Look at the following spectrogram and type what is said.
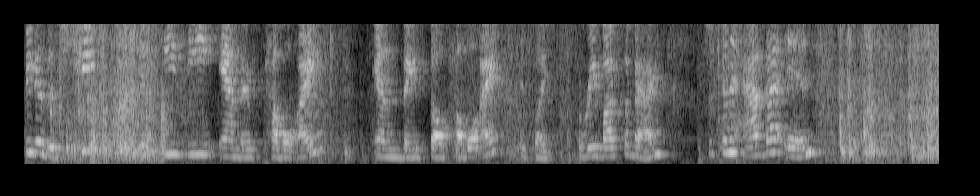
because it's cheap, it's easy, and there's pebble ice, and they sell pebble ice. It's like three bucks a bag. Just gonna add that in.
